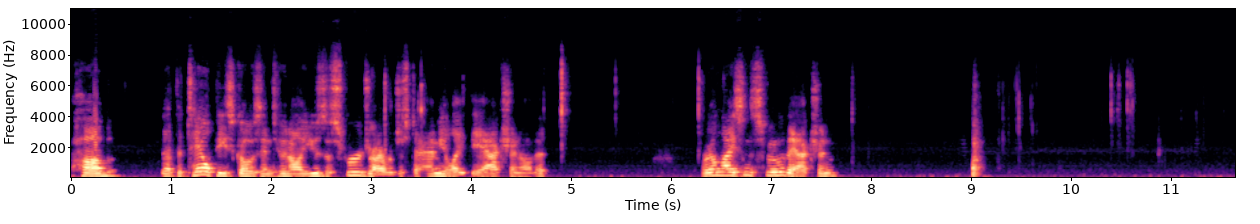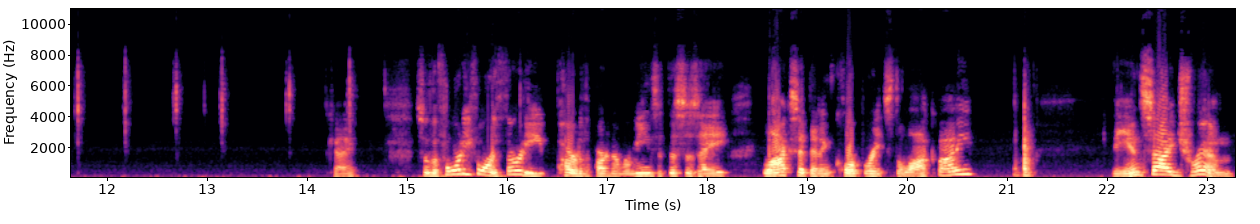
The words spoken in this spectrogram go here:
hub that the tailpiece goes into, and I'll use a screwdriver just to emulate the action of it. Real nice and smooth action. Okay, so the 4430 part of the part number means that this is a lock set that incorporates the lock body, the inside trim,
